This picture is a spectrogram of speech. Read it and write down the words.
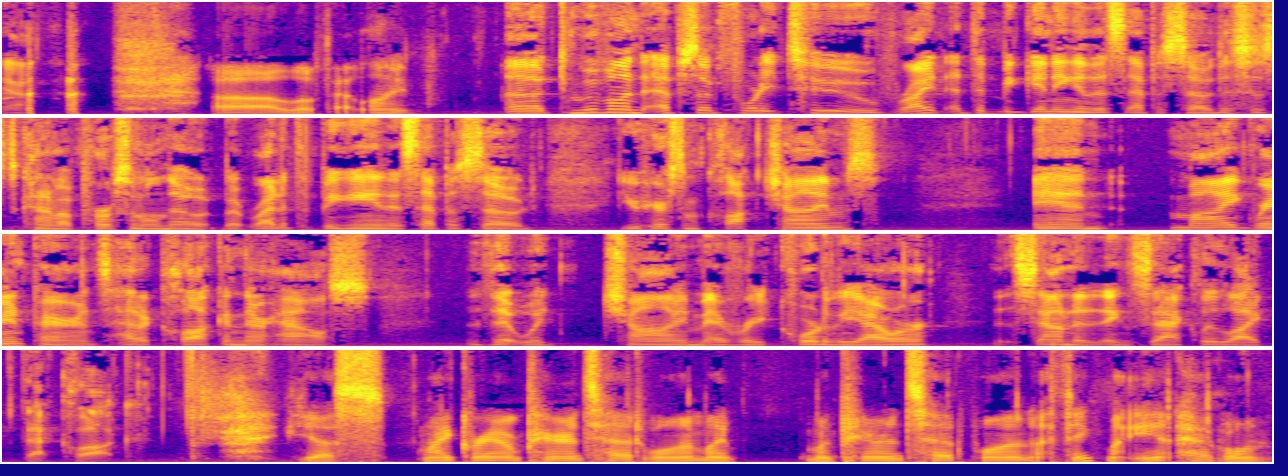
yeah Uh, I love that line. Uh, to move on to episode 42, right at the beginning of this episode, this is kind of a personal note, but right at the beginning of this episode, you hear some clock chimes, and my grandparents had a clock in their house that would chime every quarter of the hour that sounded exactly like that clock. Yes, my grandparents had one. My my parents had one. I think my aunt had one.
